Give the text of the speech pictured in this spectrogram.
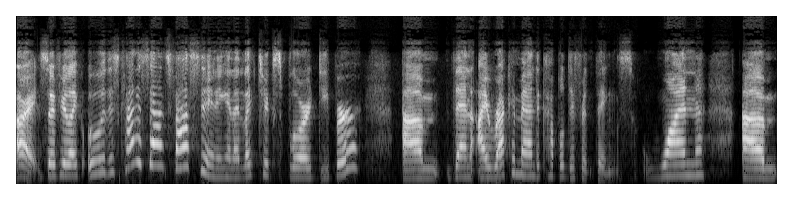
All right, so if you're like, oh, this kind of sounds fascinating and I'd like to explore deeper, um, then I recommend a couple different things. One, um,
